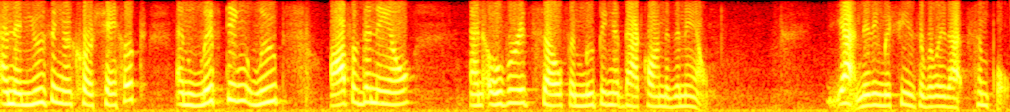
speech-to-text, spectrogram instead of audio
And then using a crochet hook and lifting loops off of the nail and over itself and looping it back onto the nail. Yeah, knitting machines are really that simple.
